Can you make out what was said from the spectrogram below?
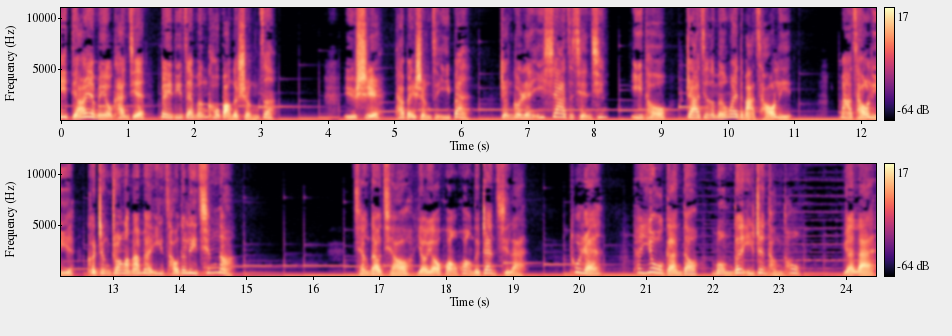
一点儿也没有看见贝蒂在门口绑的绳子。于是他被绳子一绊，整个人一下子前倾，一头扎进了门外的马槽里。马槽里可正装了满满一槽的沥青呢。强盗乔摇摇晃晃地站起来，突然，他又感到猛地一阵疼痛。原来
